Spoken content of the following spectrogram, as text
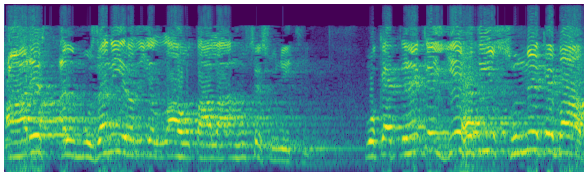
حارث المزنی رضی اللہ تعالی عنہ سے سنی تھی۔ وہ کہتے ہیں کہ یہ حدیث سننے کے بعد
